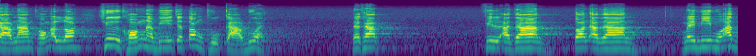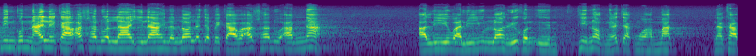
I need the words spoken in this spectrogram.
กล่าวนามของอัลลอฮ์ชื่อของนบีจะต้องถูกกล่าวด้วยนะครับ ฟิลอาจารตอนอาจาร ไม่มีمؤذنคนไหนเลยกล่าวأشهد أن لا إله إلا اللهแล้วจะไปกล่าวว่าأشهد أن عليا ولي اللهหรือคนอื่นที่นอกเหนือจากมุฮัมมัดนะครับ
